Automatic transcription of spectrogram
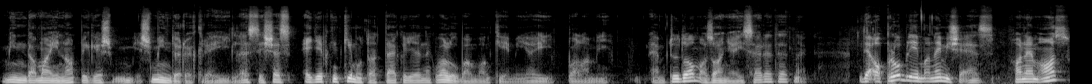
mind a mai napig, és, és mindörökre így lesz. És ez egyébként kimutatták, hogy ennek valóban van kémiai valami nem tudom, az anyai szeretetnek. De a probléma nem is ez, hanem az,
